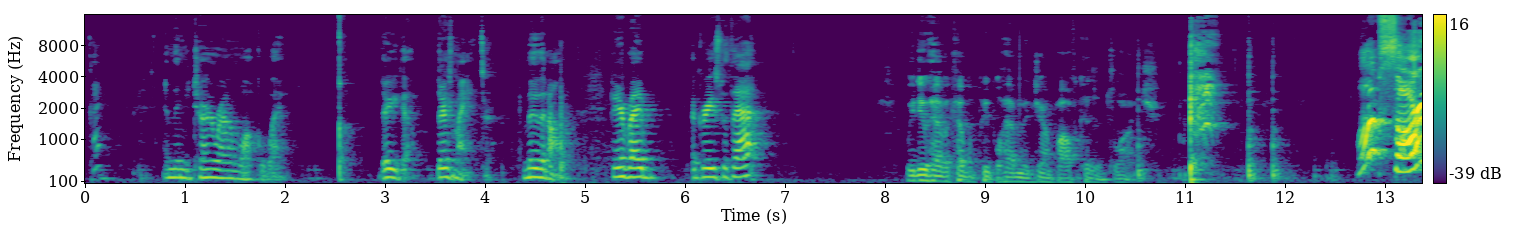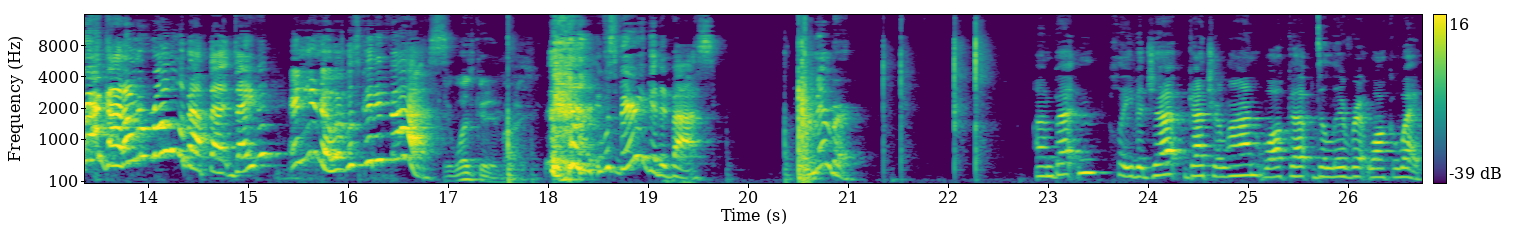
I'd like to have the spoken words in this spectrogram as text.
okay? And then you turn around and walk away. There you go. There's my answer. Moving on. If everybody agrees with that, We do have a couple people having to jump off because it's lunch. well, I'm sorry I got on a roll about that, David. And you know it was good advice. It was good advice. it was very good advice. Remember, unbutton, cleavage up, got your line, walk up, deliver it, walk away.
